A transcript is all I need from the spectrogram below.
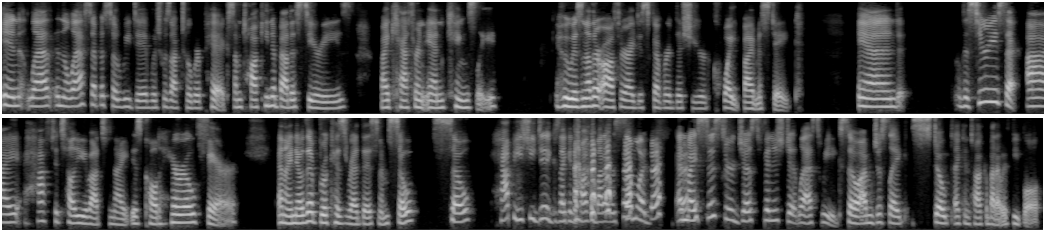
in la- in the last episode we did, which was October Picks. I'm talking about a series by Kathryn Ann Kingsley, who is another author I discovered this year quite by mistake. And the series that I have to tell you about tonight is called Harrow Faire. And I know that Brooke has read this, and I'm so, so happy she did because I can talk about it with someone. And my sister just finished it last week. So I'm just like stoked I can talk about it with people.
